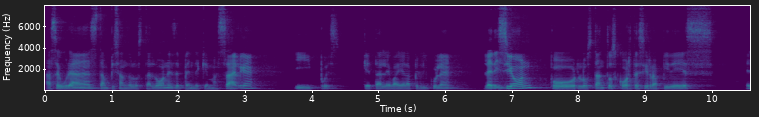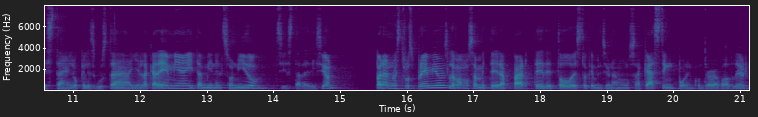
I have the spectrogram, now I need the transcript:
aseguradas, están pisando los talones, depende qué más salga y pues qué tal le vaya la película. La edición, por los tantos cortes y rapidez, está en lo que les gusta ahí en la academia y también el sonido, si está la edición. Para nuestros premios la vamos a meter aparte de todo esto que mencionamos a casting por encontrar a Butler,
